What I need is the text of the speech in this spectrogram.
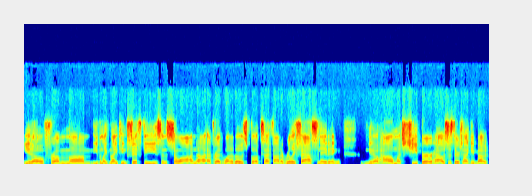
you know, from um, even like 1950s and so on. Uh, I've read one of those books and I found it really fascinating. You know, how much cheaper houses they're talking about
